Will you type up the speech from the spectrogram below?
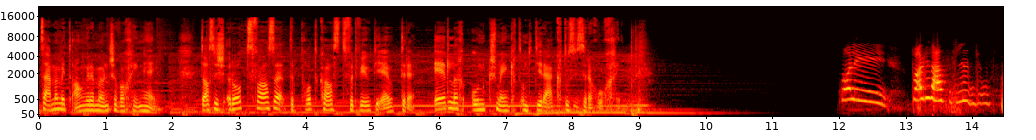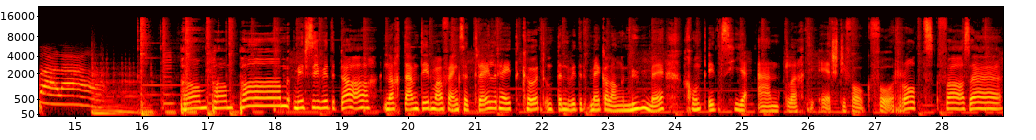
zusammen mit anderen Menschen, die Kinder haben. Das ist Rotzphase, der Podcast für wilde Eltern. Ehrlich, ungeschminkt und direkt aus unserer Küche. Polly. Polly, dich auffallen. Pam, pam, pam, wir sind wieder da. Nachdem ihr mal auf einen Trailer habt gehört und dann wieder mega lange nicht mehr, kommt jetzt hier endlich die erste Folge von Rotzphase.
